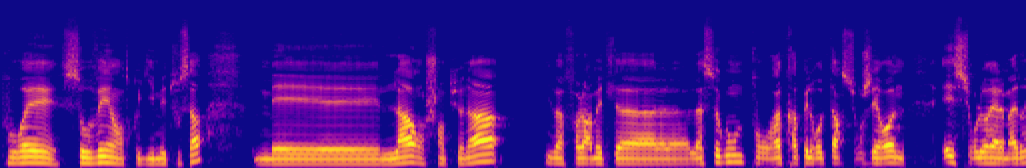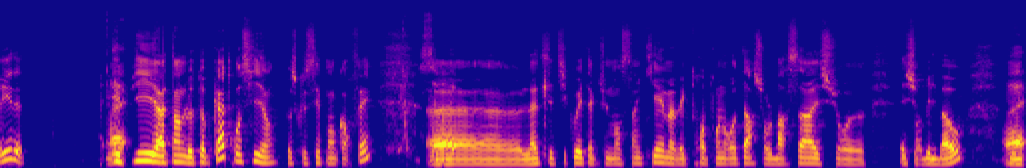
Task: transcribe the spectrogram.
pourrait sauver entre guillemets tout ça, mais là en championnat, il va falloir mettre la, la, seconde pour rattraper le retard sur Gérone et sur le Real Madrid. Et puis atteindre le top 4 aussi, hein, parce que c'est pas encore fait. Euh, L'Atlético est actuellement cinquième avec trois points de retard sur le Barça et sur euh, et sur Bilbao. Donc,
